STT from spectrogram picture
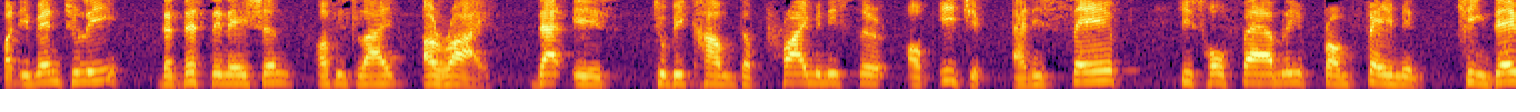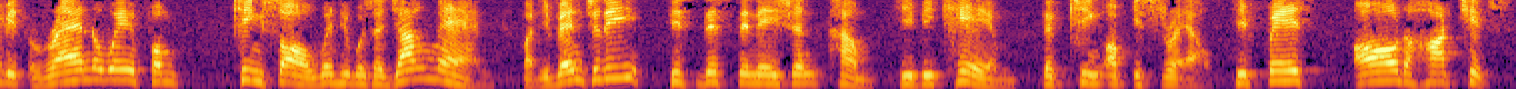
but eventually the destination of his life arrived. That is to become the prime minister of Egypt and he saved his whole family from famine. King David ran away from King Saul when he was a young man, but eventually his destination come. He became the king of Israel. He faced all the hardships.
